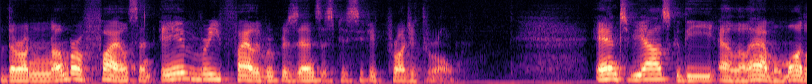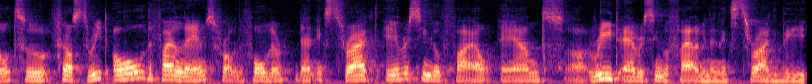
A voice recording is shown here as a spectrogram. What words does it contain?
there are a number of files and every file represents a specific project role and we ask the LLM or model to first read all the file names from the folder, then extract every single file and uh, read every single file, I mean, and extract the,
